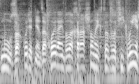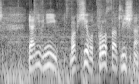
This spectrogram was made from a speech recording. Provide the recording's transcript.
ну, заходят, нет, заходят они туда хорошо, но их туда фиг вынешь, и они в ней вообще вот просто отлично.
